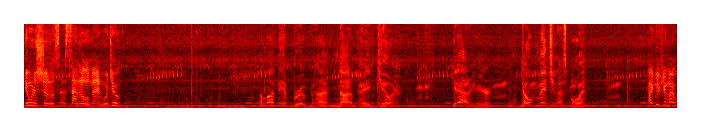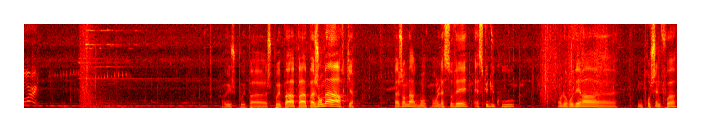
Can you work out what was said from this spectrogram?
You wouldn't shoot a, a sad little man, would you? I might be a brute, but I am not a paid killer. Get out of here and don't mention us, boy. I give you my word. Ah oui, je pouvais pas, je pouvais pas, pas, pas Jean-Marc. Pas Jean-Marc. Bon, on l'a sauvé. Est-ce que du coup, on le reverra euh, une prochaine fois?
